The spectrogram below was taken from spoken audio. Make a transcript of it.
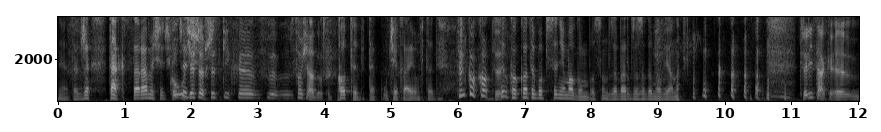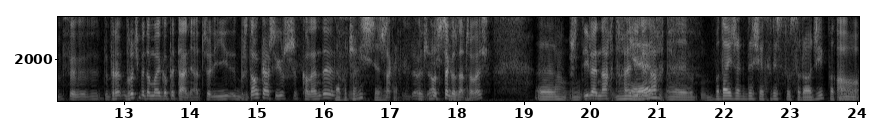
nie. Także tak, staramy się Ku ćwiczyć. ucieszę wszystkich e, sąsiadów. Koty tak uciekają wtedy. Tylko koty. Tylko koty, bo psy nie mogą, bo są za bardzo zadomowione. Czyli tak, e, wróćmy do mojego pytania. Czyli brzdąkasz już kolendy? Tak, oczywiście, że tak. Od Oczywiście, czego że tak. zacząłeś? Y, Stille Nacht, Nie, Heilige Nacht? y, bodajże gdy się Chrystus rodzi, potem O.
